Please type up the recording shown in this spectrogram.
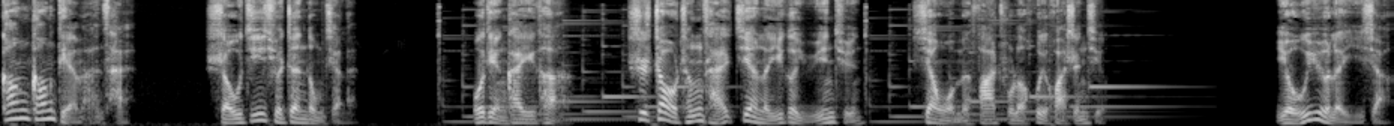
刚刚点完菜，手机却震动起来。我点开一看，是赵成才建了一个语音群，向我们发出了会话申请。犹豫了一下，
